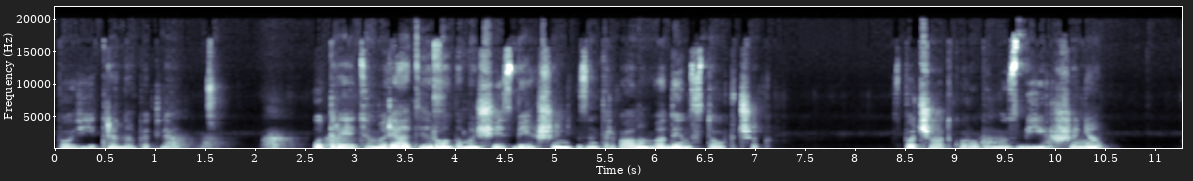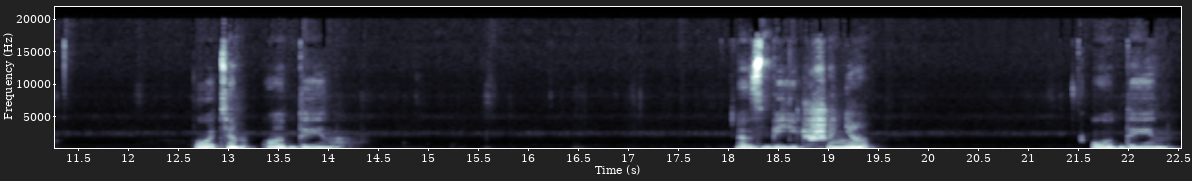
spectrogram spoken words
повітряна петля. У третьому ряді робимо 6 збільшень з інтервалом в один стовпчик. Спочатку робимо збільшення, потім один. Збільшення, один.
